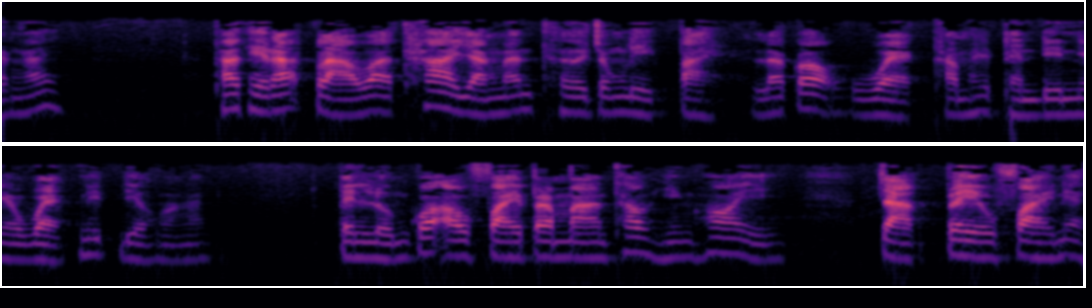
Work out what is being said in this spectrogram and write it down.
ยังไง พระเทระกล่าวว่าถ้าอย่างนั้นเธอจงหลีกไป แล้วก็แหวกทำให้แผ่นดินเนี่ยแหวกนิดเดียวเหมือนกันเป็นหลุมก็เอาไฟประมาณเท่าหิงห้อย จากเปลวไฟเนี่ย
